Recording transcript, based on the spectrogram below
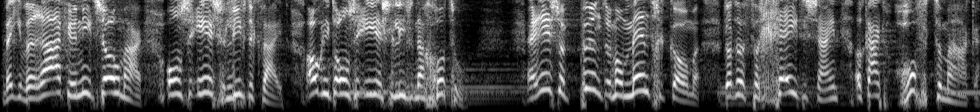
Weet je, we raken niet zomaar onze eerste liefde kwijt. Ook niet onze eerste liefde naar God toe. Er is een punt, een moment gekomen dat we vergeten zijn elkaar het hof te maken,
